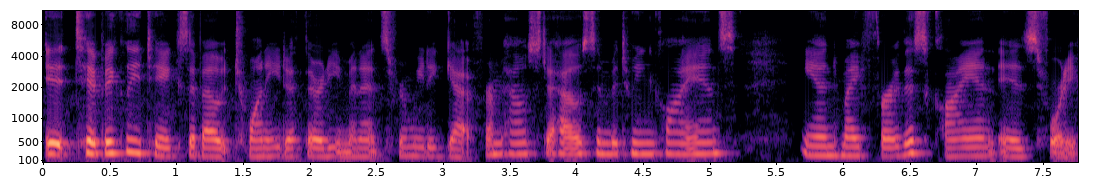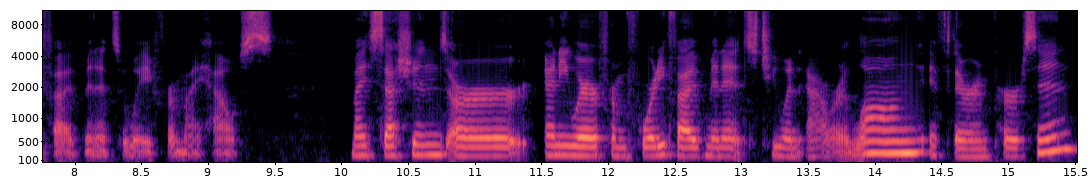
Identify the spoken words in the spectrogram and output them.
it typically takes about 20 to 30 minutes for me to get from house to house in between clients, and my furthest client is 45 minutes away from my house. My sessions are anywhere from 45 minutes to an hour long if they're in person.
